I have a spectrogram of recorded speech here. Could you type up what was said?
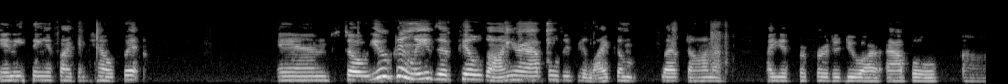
anything if I can help it. And so you can leave the peels on your apples if you like them left on. I just prefer to do our apple uh,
